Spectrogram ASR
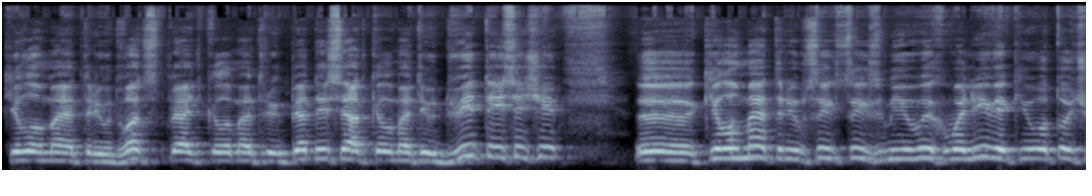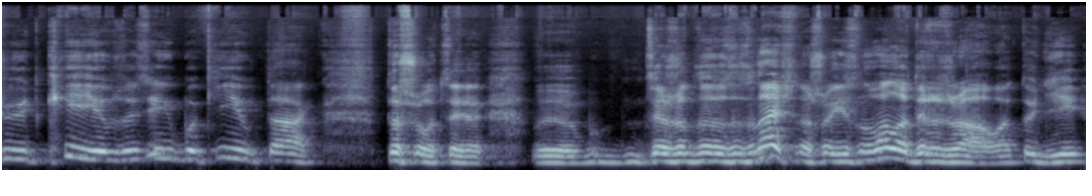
кілометрів, 25 кілометрів, 50 кілометрів, 2000 е, кілометрів всіх цих змійових валів, які оточують Київ з усіх боків. Так. То що, це, е, це ж однозначно, що існувала держава тоді,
